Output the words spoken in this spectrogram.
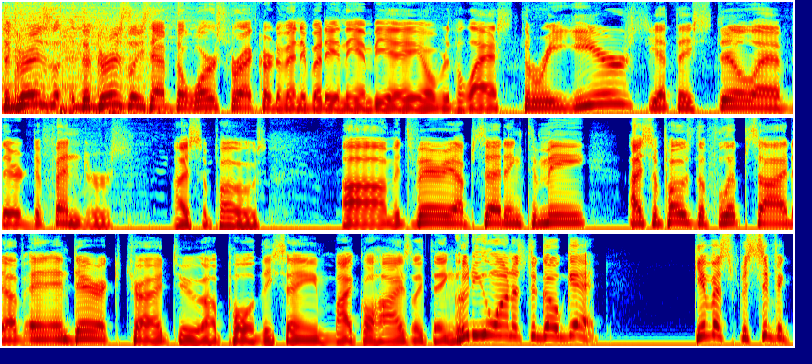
The, Grizz the Grizzlies have the worst record of anybody in the NBA over the last three years, yet they still have their defenders, I suppose. Um, it's very upsetting to me. I suppose the flip side of, and, and Derek tried to uh, pull the same Michael Heisley thing. Who do you want us to go get? Give us specific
